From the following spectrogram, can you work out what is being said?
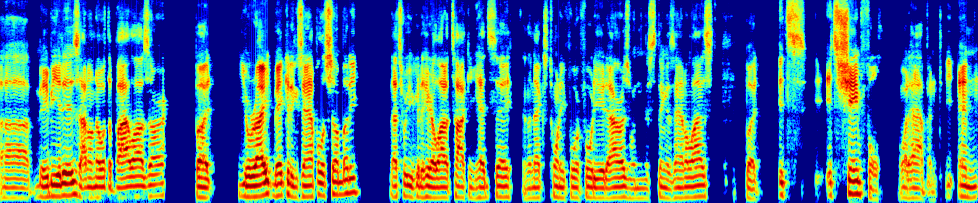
Uh, maybe it is. I don't know what the bylaws are, but you're right. Make an example of somebody. That's what you're going to hear a lot of talking heads say in the next 24, 48 hours when this thing is analyzed. But it's it's shameful what happened. And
